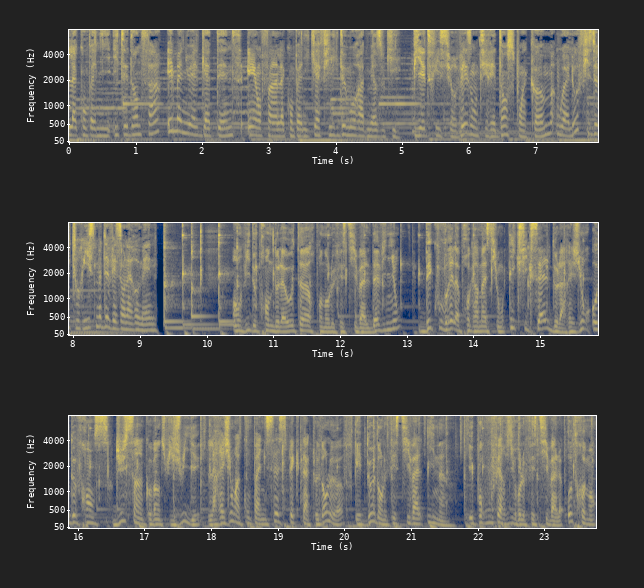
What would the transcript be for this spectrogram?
la compagnie IT Dansa, Emmanuel Gap Dance et enfin la compagnie Kafik de Mourad Merzouki. Billetterie sur vaison-danse.com ou à l'office de tourisme de Vaison-la-Romaine. Envie de prendre de la hauteur pendant le festival d'Avignon? Découvrez la programmation XXL de la région Hauts-de-France. Du 5 au 28 juillet, la région accompagne 16 spectacles dans le off et 2 dans le festival IN. Et pour vous faire vivre le festival autrement,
